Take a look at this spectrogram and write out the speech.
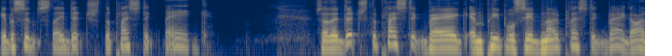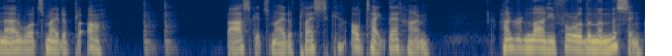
ever since they ditched the plastic bag. So they ditched the plastic bag, and people said, No plastic bag. I know what's made of. Pl- oh, baskets made of plastic. I'll take that home. 194 of them are missing.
